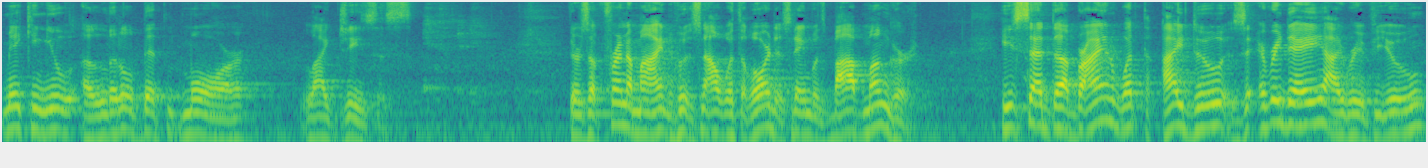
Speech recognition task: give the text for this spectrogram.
making you a little bit more like Jesus. There's a friend of mine who is now with the Lord. His name was Bob Munger. He said, uh, Brian, what I do is every day I review,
